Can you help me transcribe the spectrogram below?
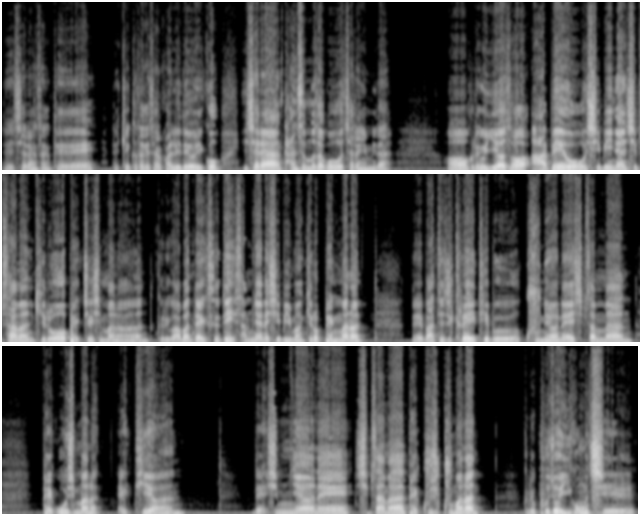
네, 차량 상태 네, 깨끗하게 잘 관리되어 있고 이 차량 단순 무사고 차량입니다. 어, 그리고 이어서 아베오 12년 14만 킬로 170만 원, 그리고 아반떼 XD 3년에 12만 킬로 100만 원, 네, 마티즈 크리에이티브 9년에 13만 150만 원, 액티언 네, 10년에 14만 199만 원, 그리고 푸조 207,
